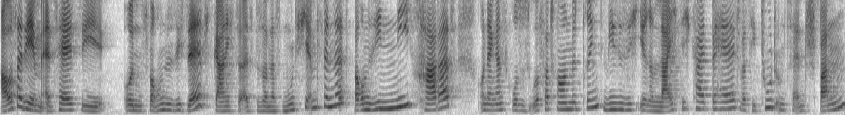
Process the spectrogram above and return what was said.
Außerdem erzählt sie uns, warum sie sich selbst gar nicht so als besonders mutig empfindet, warum sie nie hadert und ein ganz großes Urvertrauen mitbringt, wie sie sich ihre Leichtigkeit behält, was sie tut, um zu entspannen,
